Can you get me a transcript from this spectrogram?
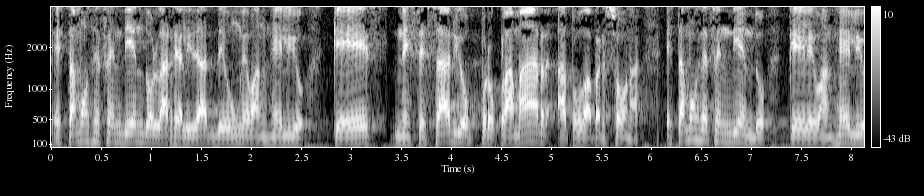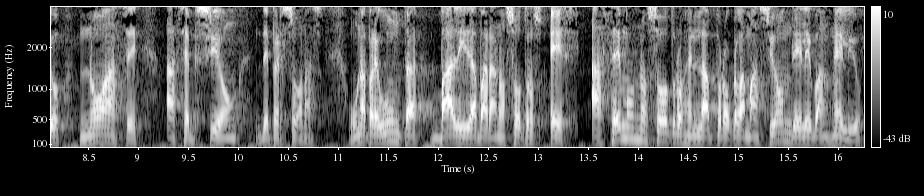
estamos defendiendo la realidad de un Evangelio que es necesario proclamar a toda persona. Estamos defendiendo que el Evangelio no hace acepción de personas. Una pregunta válida para nosotros es, ¿hacemos nosotros en la proclamación del Evangelio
